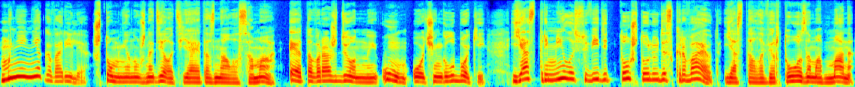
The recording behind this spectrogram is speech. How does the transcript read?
Мне не говорили, что мне нужно делать, я это знала сама. Это врожденный ум, очень глубокий. Я стремилась увидеть то, что люди скрывают. Я стала виртуозом обмана.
